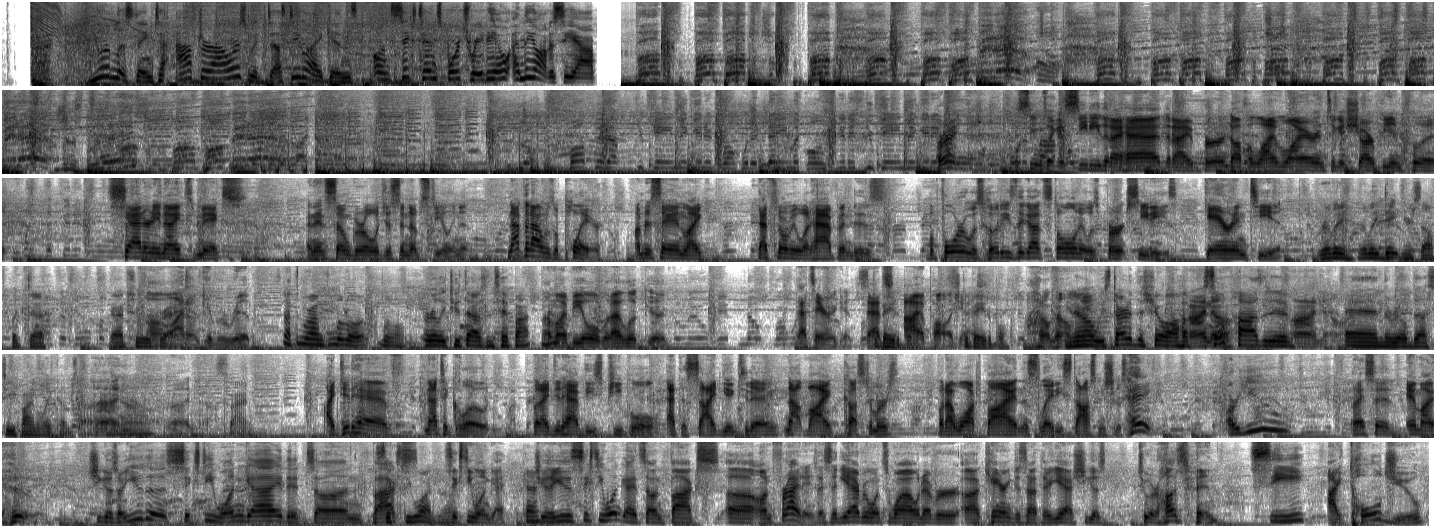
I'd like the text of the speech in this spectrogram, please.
You're listening to After Hours with Dusty Likens on 610 Sports Radio and the Audacy app. All right. This seems like a CD that I had that I burned off a LimeWire and took a Sharpie and put Saturday night's mix. And then some girl would just end up stealing it. Not that I was a player. I'm just saying, like, that's normally what happened is before it was hoodies that got stolen, it was burnt CDs. Guarantee it. Really, really dating yourself, but uh, you're absolutely Oh, correct. I don't give a rip. There's nothing wrong with a little, little early 2000s hip hop. I might be old, but I look good. That's arrogant. That's debatable. I apologize. It's debatable. I don't know. You know, man. we started the show off so positive, I know. and the real Dusty finally comes out. I you know. know, I know. it's fine. I did have, not to gloat, but I did have these people at the side gig today, not my customers, but I walked by and this lady stops me. She goes, Hey, are you? And I said, Am I who? She goes, Are you the 61 guy that's on Fox? 61, huh? 61 guy. Okay. She goes, Are you the 61 guy that's on Fox uh, on Fridays? I said, Yeah, every once in a while, whenever uh, Carrington's not there. Yeah. She goes, To her husband, See, I told you.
